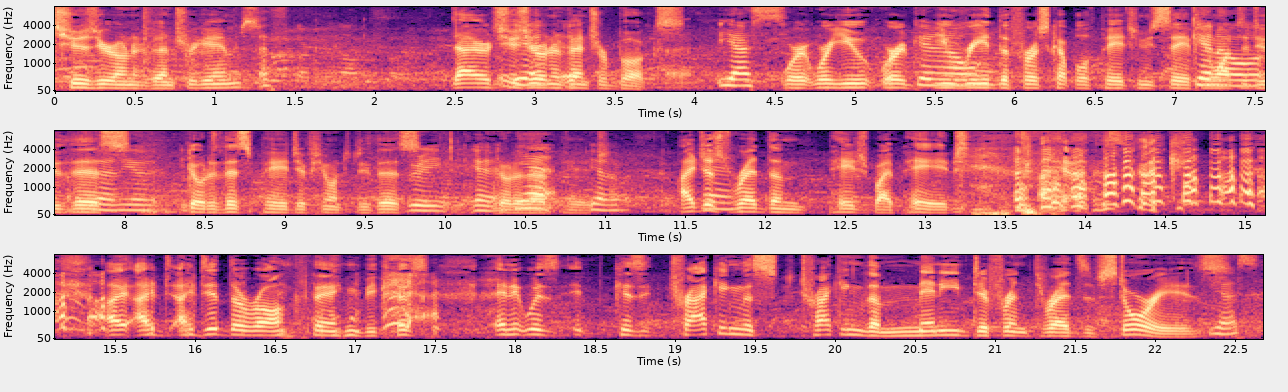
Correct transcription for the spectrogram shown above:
choose your own adventure games yeah, or choose Yeah, your own uh, adventure books yes. where, where you where you Genau. read the first couple of pages and you say if you want to do this you- go to this page if you want to do this Re- yeah. go to Yeah. that page Yeah. I just Yeah. read them page by page. I, I, I, did the wrong thing because, and it was because tracking this tracking the many different threads of stories Yes.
